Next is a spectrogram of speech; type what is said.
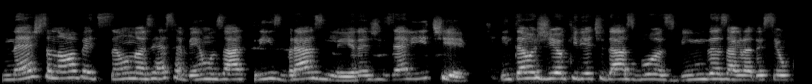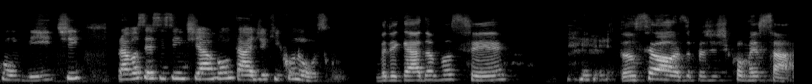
Nesta nova edição, nós recebemos a atriz brasileira Gisele Itier. Então, Gia, eu queria te dar as boas-vindas, agradecer o convite, para você se sentir à vontade aqui conosco. Obrigada a você. Estou ansiosa para a gente começar.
